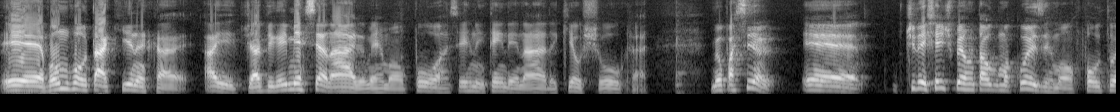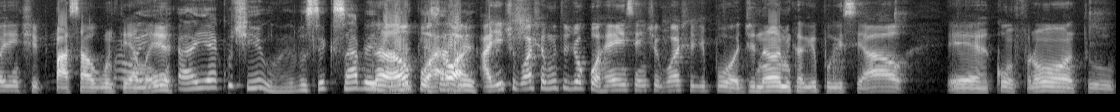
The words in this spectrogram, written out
é, vamos voltar aqui, né, cara? Aí, já virei mercenário, meu irmão. Porra, vocês não entendem nada. Aqui é o show, cara. Meu parceiro, é, te deixei de perguntar alguma coisa, irmão? Faltou a gente passar algum tema aí? Aí é contigo. É você que sabe. aí Não, que- porra, ó, aí. a gente gosta muito de ocorrência, a gente gosta de, pô, dinâmica ali policial, é, confronto,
